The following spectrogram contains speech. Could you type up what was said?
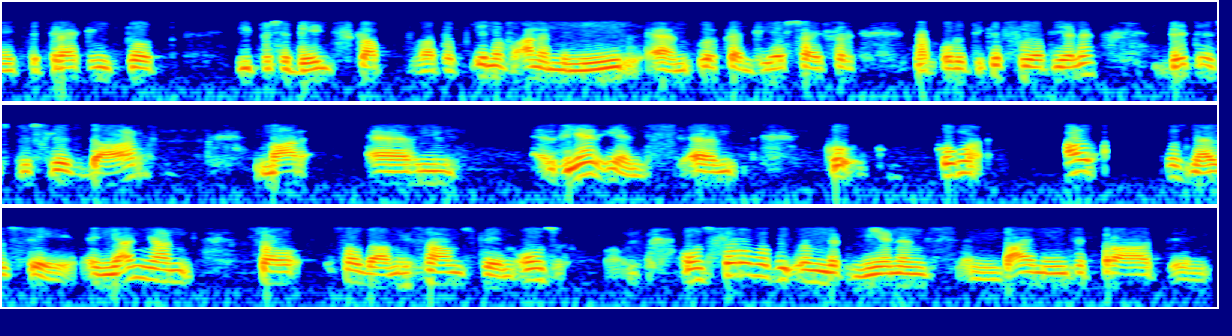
met betrekking tot die presidentskap wat op een of ander manier ehm um, ook kan deursyfer na politieke voordele. Dit is beslis daar. Maar ehm um, weer eens ehm um, kom kom al ons nou sê en Jan Jan sal sal daarmee saamstem. Ons ons vorm op die oomblik menings en baie mense praat en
